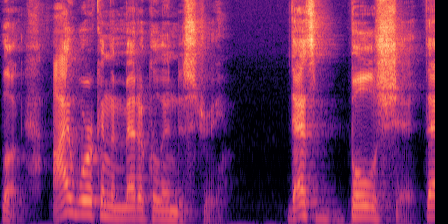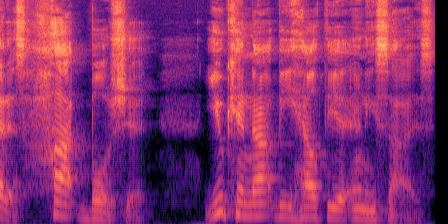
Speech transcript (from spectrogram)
Look, I work in the medical industry. That's bullshit. That is hot bullshit. You cannot be healthy at any size.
